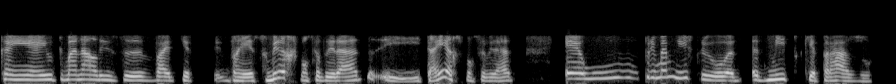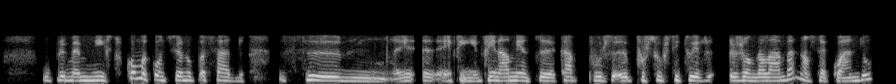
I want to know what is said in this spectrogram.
quem em última análise vai, ter, vai assumir a responsabilidade, e tem a responsabilidade, é o Primeiro-Ministro. Eu admito que a prazo o Primeiro-Ministro, como aconteceu no passado, se, enfim, finalmente acabe por, por substituir João Galamba, não sei quando,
